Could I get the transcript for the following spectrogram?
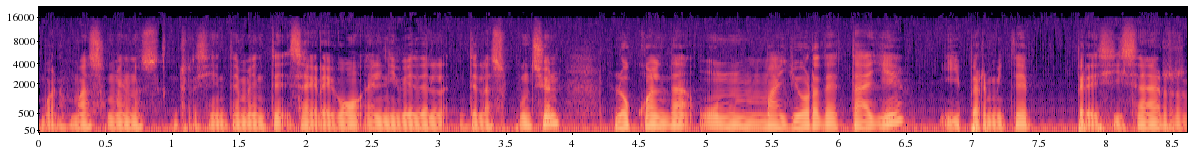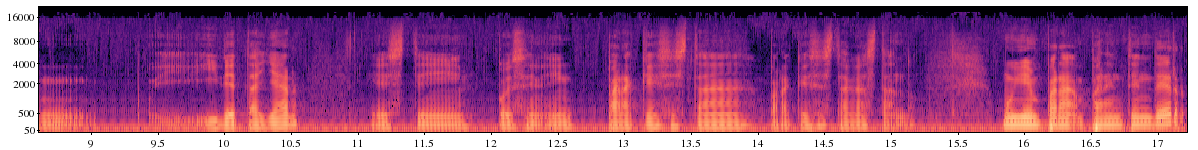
bueno más o menos recientemente se agregó el nivel de la, subfunción lo cual da un mayor detalle y permite precisar y, detallar este pues en, para qué se está para qué se está gastando. Muy bien para, para entender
